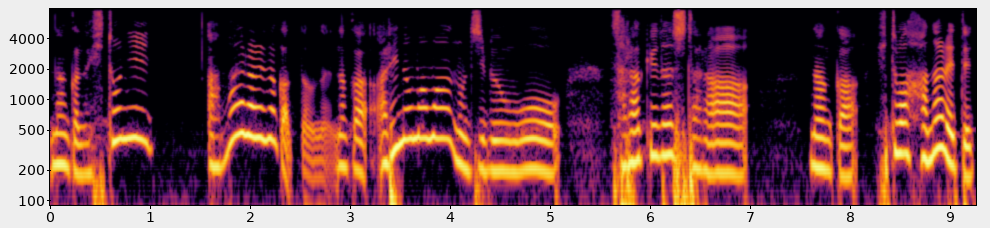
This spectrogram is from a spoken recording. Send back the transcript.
なんかね、人に甘えられなかったのね。なんか、ありのままの自分をさらけ出したら、なんか、人は離れてっ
